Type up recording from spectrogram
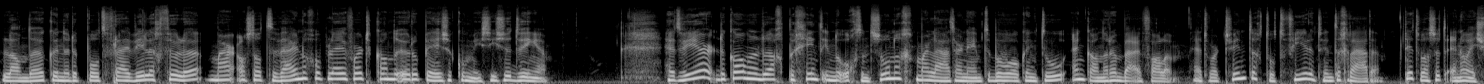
Landen kunnen de pot vrijwillig vullen, maar als dat te weinig oplevert kan de Europese Commissie ze dwingen. Het weer. De komende dag begint in de ochtend zonnig, maar later neemt de bewolking toe en kan er een bui vallen. Het wordt 20 tot 24 graden. Dit was het NOS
